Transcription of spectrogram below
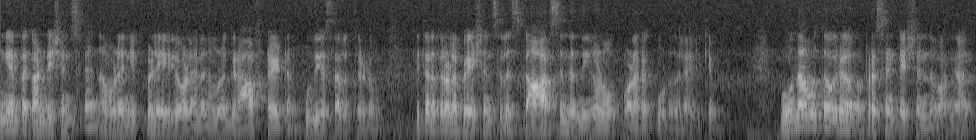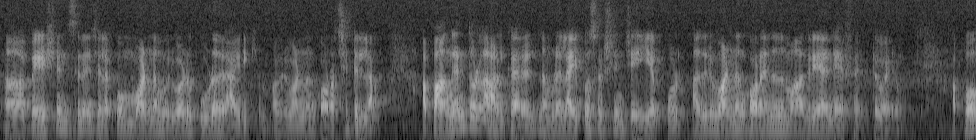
ഇങ്ങനത്തെ കണ്ടീഷൻസിൽ നമ്മൾ നിപ്പിൾ ഏരിയയോളെ നമ്മൾ ഗ്രാഫ്റ്റായിട്ട് പുതിയ സ്ഥലത്തിടും. ഇത്തരത്തിലുള്ള പേഷ്യൻസിൽ സ്കാർസിന്റെ നീളവും വളരെ കൂടുതലായിരിക്കും. മൂന്നാമത്തെ ഒരു പ്രസന്റേഷൻ എന്ന് പറഞ്ഞാൽ പേഷ്യൻസിന് ചിലപ്പം വണ്ണം ഒരുപാട് കൂടുതലായിരിക്കും. അവർ വണ്ണം കുറച്ചിട്ടില്ല. അപ്പോൾ അങ്ങനത്തെ ഉള്ള ആൾക്കാരിൽ നമ്മൾ ലൈപ്പോസക്ഷൻ ചെയ്യപ്പോൾ അതൊരു വണ്ണം കുറയുന്നത് മാതിരി അതിന്റെ എഫക്റ്റ് വരും. അപ്പോൾ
